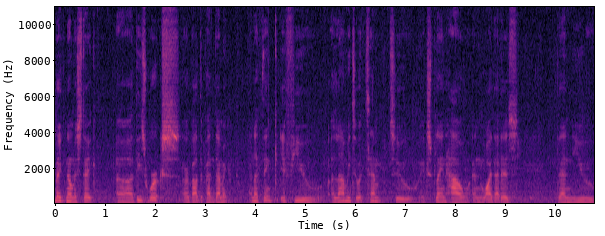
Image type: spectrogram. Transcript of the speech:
make no mistake. Uh, these works are about the pandemic, and I think if you allow me to attempt to explain how and why that is, then you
